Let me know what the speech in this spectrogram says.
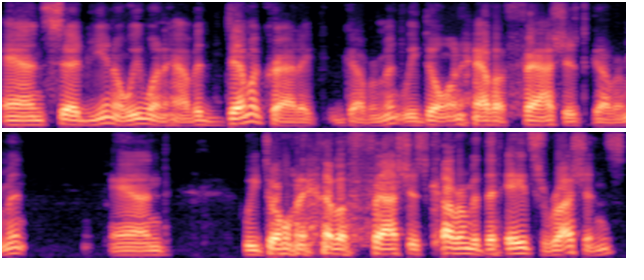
and said, you know, we want to have a democratic government. We don't want to have a fascist government. And we don't want to have a fascist government that hates Russians,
